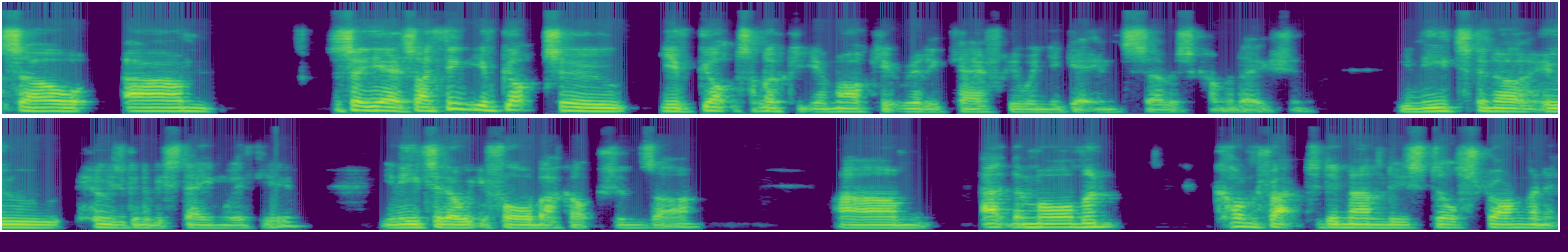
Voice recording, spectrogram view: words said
so, um, so yeah, so I think you've got to you've got to look at your market really carefully when you get into service accommodation. You need to know who who's going to be staying with you. You need to know what your fallback options are. Um, at the moment, contractor demand is still strong and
